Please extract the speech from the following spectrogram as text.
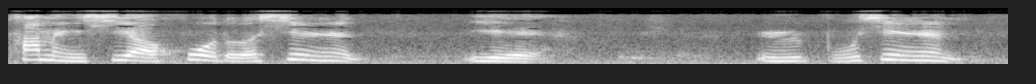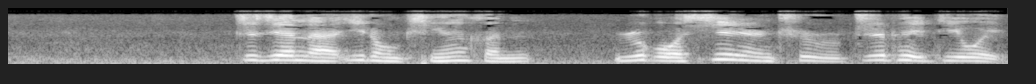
他们需要获得信任，也与不信任。之间的一种平衡。如果信任处于支配地位，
